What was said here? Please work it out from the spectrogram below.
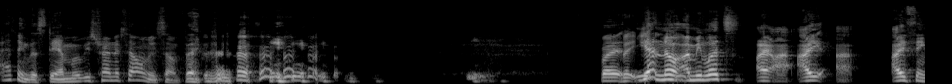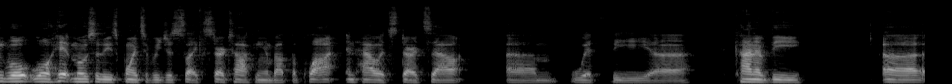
I think this damn movie's trying to tell me something." But, But yeah, no, I mean, let's. I, I, I, I think we'll we'll hit most of these points if we just like start talking about the plot and how it starts out um, with the uh, kind of the uh,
